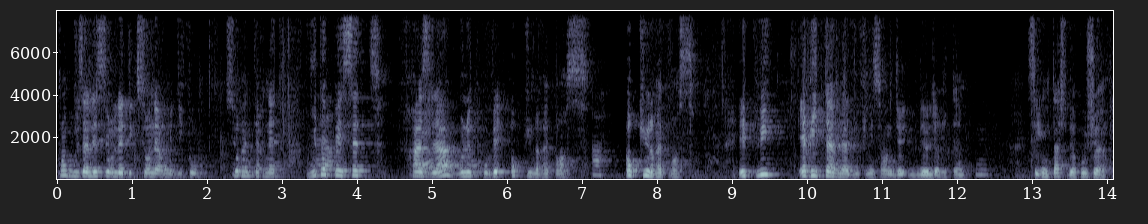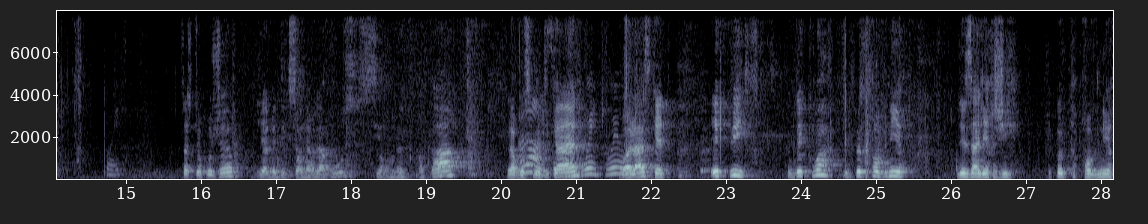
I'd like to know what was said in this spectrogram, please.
Quand vous allez sur les dictionnaires médicaux, sur Internet, vous Alors. tapez cette phrase-là, vous ne trouvez aucune réponse. Ah. Aucune réponse. Et puis, érythème, la définition de, de l'érythème, c'est une tache de rougeur. Oui. Tache de rougeur, il y a le dictionnaire Larousse, si on ne me croit pas, Larousse Ah médicale. Oui, oui, oui. Voilà ce qui est. Et puis, de quoi il peut provenir des allergies? Il peut provenir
